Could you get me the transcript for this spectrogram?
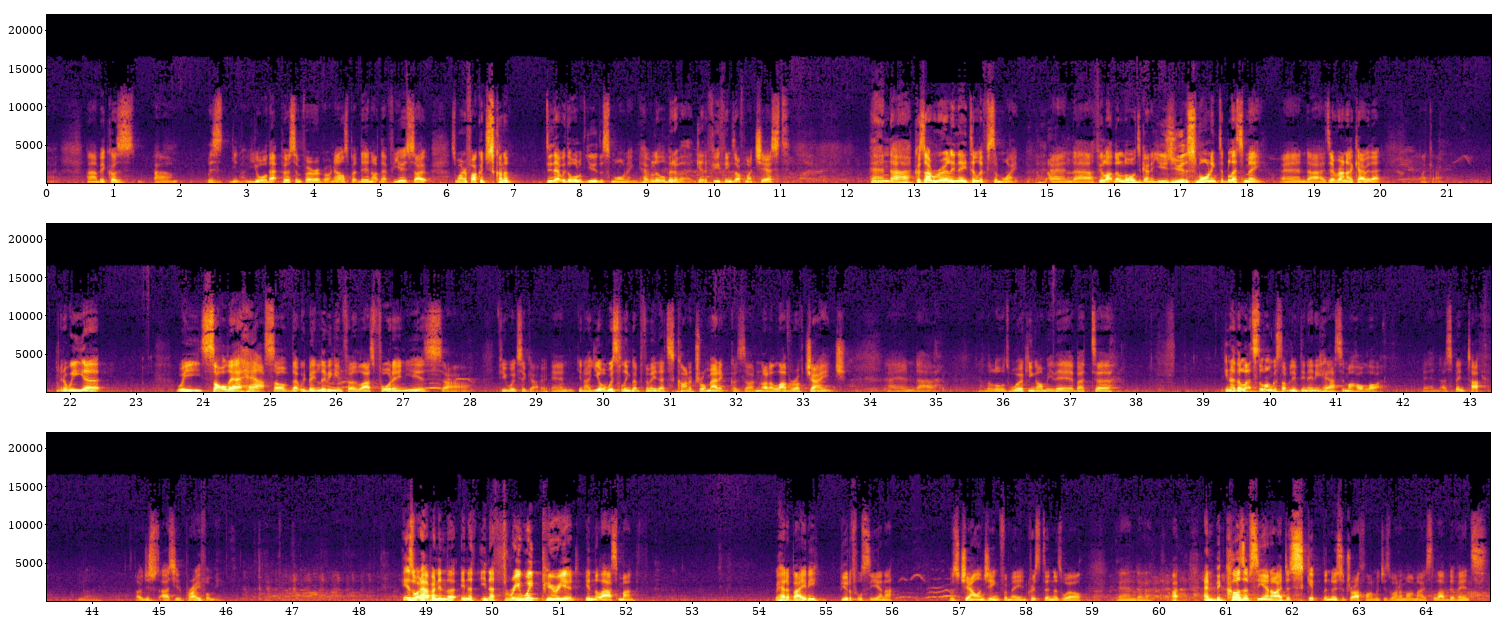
uh, because um, there's, you know, you're that person for everyone else, but they're not that for you. So I was wondering if I could just kind of do that with all of you this morning, have a little bit of a, get a few things off my chest. And because uh, I really need to lift some weight. And uh, I feel like the Lord's going to use you this morning to bless me. And uh, is everyone okay with that? Okay. You know, we, uh, we sold our house of, that we'd been living in for the last 14 years uh, a few weeks ago. And, you know, you're whistling, but for me that's kind of traumatic because I'm not a lover of change. And uh, you know, the Lord's working on me there. But, uh, you know, the, that's the longest I've lived in any house in my whole life. And it's been tough. You know. I would just ask you to pray for me. Here's what happened in, the, in a, in a three week period in the last month. We had a baby, beautiful Sienna. It was challenging for me and Kristen as well. And, uh, I, and because of Sienna, I had to skip the Noosa Triathlon, which is one of my most loved events.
